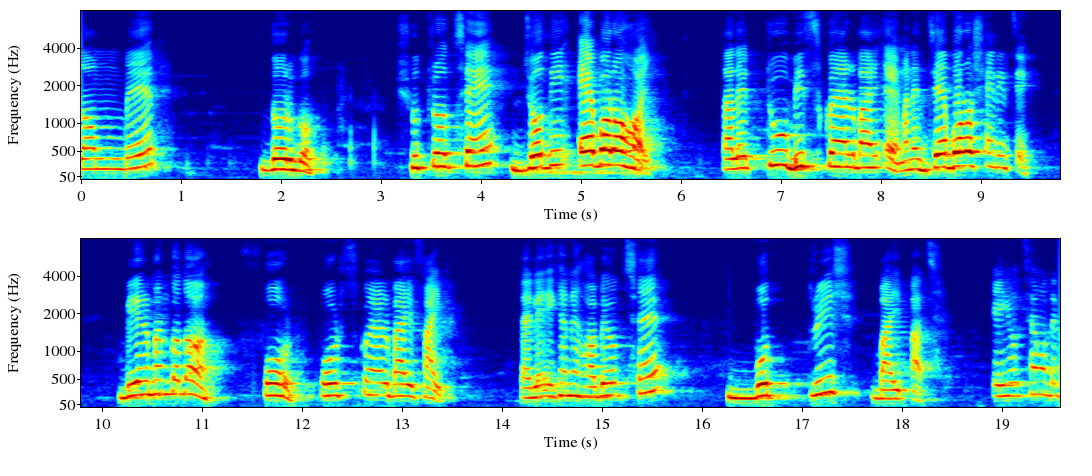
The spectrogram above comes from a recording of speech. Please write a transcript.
লম্বের দৈর্ঘ্য। সূত্র হচ্ছে যদি এ বড় হয়, তাহলে two b square by a মানে যে বড় সে নিচে। বি এর মান কত? Four four square by five তাহলে এখানে হবে হচ্ছে বত্রিশ বাই পাঁচ। এই হচ্ছে আমাদের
